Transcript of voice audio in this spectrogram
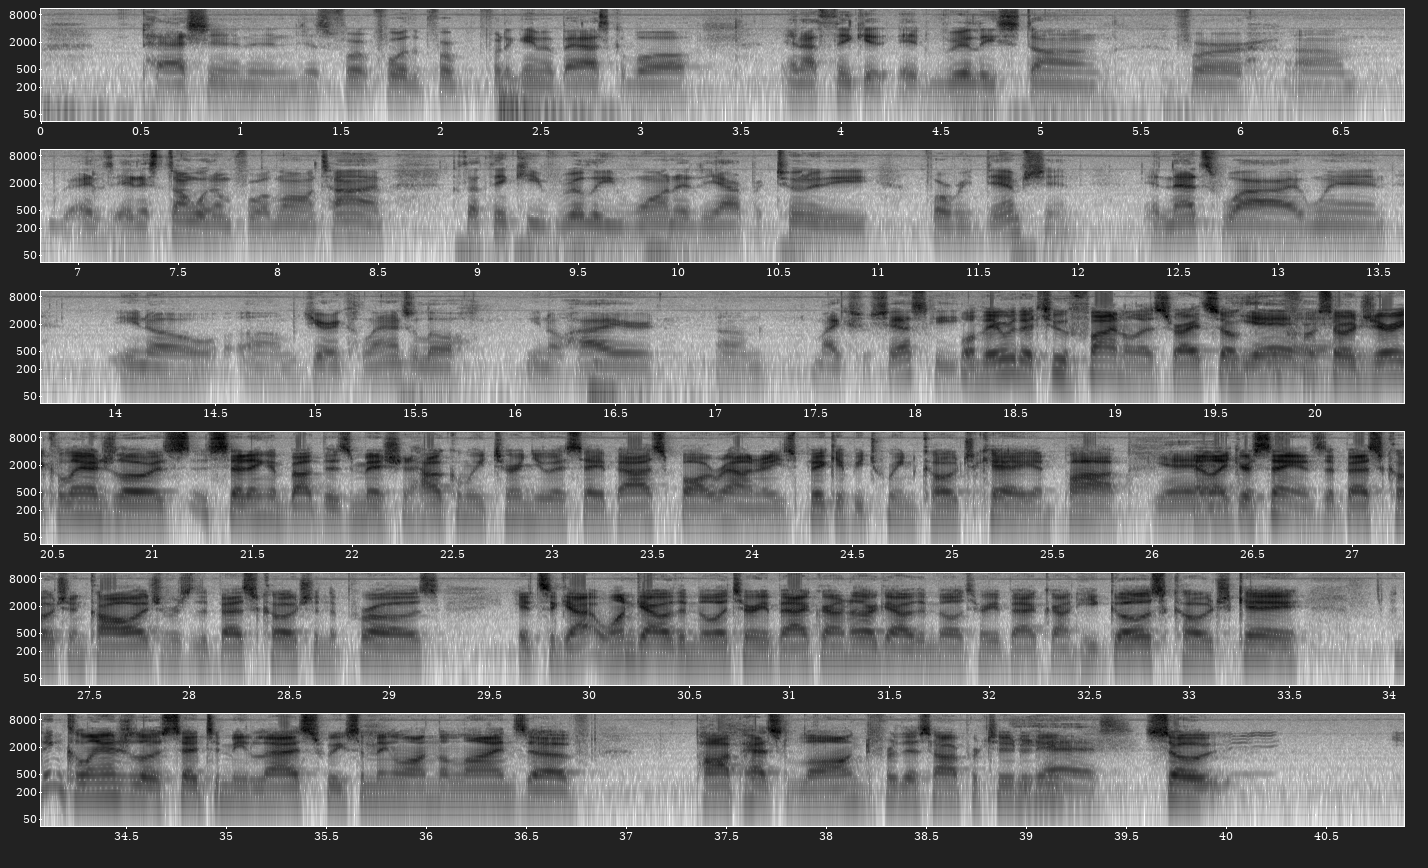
passion and just for for the, for, for the game of basketball. And I think it, it really stung for um, and, it stung with him for a long time because I think he really wanted the opportunity for redemption, and that's why when you know um, Jerry Colangelo you know hired um, Mike Krzyzewski. Well, they were the two finalists, right? So, Yeah. so Jerry Colangelo is setting about this mission. How can we turn USA basketball around? And he's picking between Coach K and Pop. Yeah. And like you're saying, it's the best coach in college versus the best coach in the pros. It's a guy, one guy with a military background, another guy with a military background. He goes Coach K. I think Colangelo said to me last week something along the lines of, "Pop has longed for this opportunity." Yes. So,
